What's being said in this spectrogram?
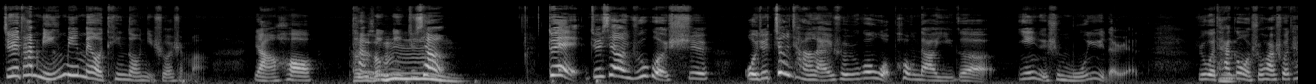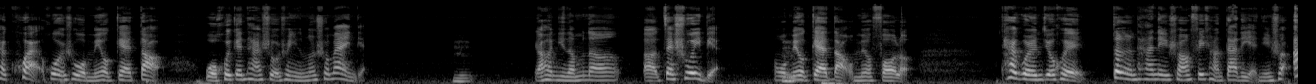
就是他明明没有听懂你说什么，然后他明明就像，对，就像如果是我觉得正常来说，如果我碰到一个英语是母语的人，如果他跟我说话说太快，或者说我没有 get 到，我会跟他说，我说你能不能说慢一点，嗯，然后你能不能呃再说一遍。我没有 get 到，我没有 follow，泰国人就会瞪着他那双非常大的眼睛说啊，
